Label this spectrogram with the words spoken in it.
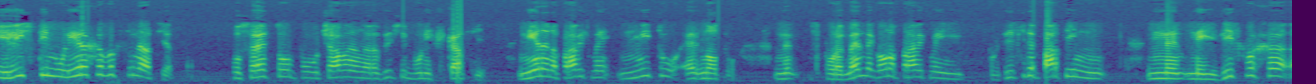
или стимулираха вакцинацията посредством получаване на различни бонификации. Ние не направихме нито едното. Не, според мен не го направихме и политическите партии не, не изискваха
